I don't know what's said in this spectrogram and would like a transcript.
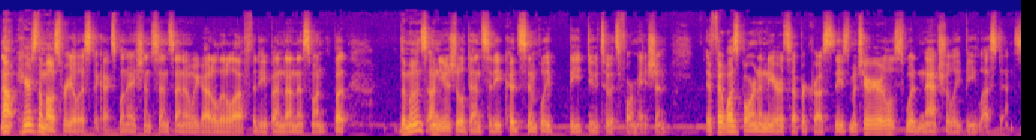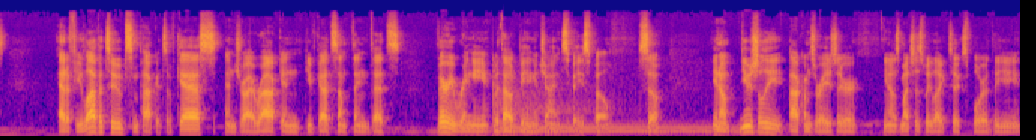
Now, here's the most realistic explanation since I know we got a little off the deep end on this one, but the moon's unusual density could simply be due to its formation. If it was born in the Earth's upper crust, these materials would naturally be less dense. Add a few lava tubes, some pockets of gas, and dry rock, and you've got something that's very ringy without being a giant space bell. So, you know, usually Occam's razor, you know, as much as we like to explore the,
